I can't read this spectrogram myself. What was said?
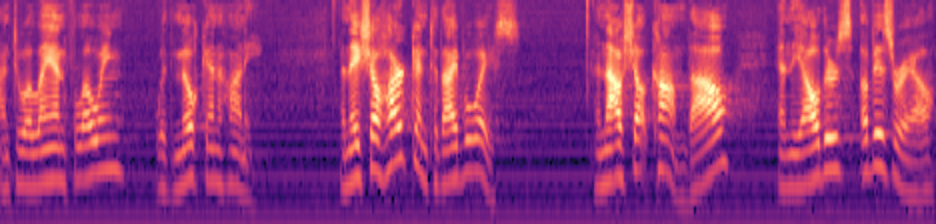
unto a land flowing with milk and honey. And they shall hearken to thy voice. And thou shalt come, thou and the elders of Israel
